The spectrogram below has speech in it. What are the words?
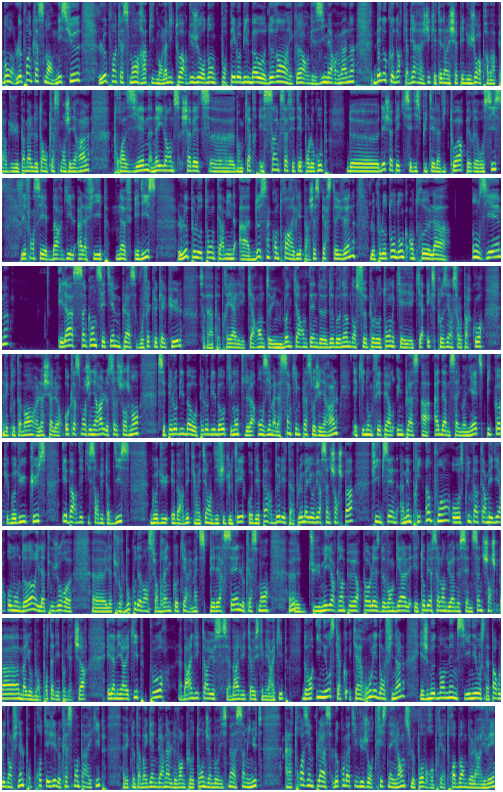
Bon, le point classement, messieurs, le point classement rapidement. La victoire du jour donc pour Pelo Bilbao devant Georg Zimmermann. Ben O'Connor qui a bien réagi, qui était dans l'échappée du jour après avoir perdu pas mal de temps au classement général. Troisième, Neylands, Chavez, euh, donc 4 et 5, ça c'était pour le groupe de d'échappés qui s'est disputé la victoire. Pedrero 6, les Français Barguil, Alaphilippe 9 et 10. Le peloton termine à 2,53 réglé par Jasper Stuyven. Le peloton donc entre la 11e et là, 57e place. Vous faites le calcul, ça fait à peu près allez, 40, une bonne quarantaine de, bonhommes dans ce peloton qui a, explosé hein, sur le parcours, avec notamment la chaleur. Au classement général, le seul changement, c'est Pelo Bilbao. Pelo Bilbao qui monte de la 11e à la 5e place au général, et qui donc fait perdre une place à Adam Simon Yates, Pitcock, Godu, Kus et Bardet qui sort du top 10. Godu et Bardet qui ont été en difficulté au départ de l'étape. Le maillot vert, ça ne change pas. Philipsen a même pris un point au sprint intermédiaire au Mont d'Or. Il a toujours toujours, euh, euh, il a toujours beaucoup d'avance sur Brian Cocker et Mats Pedersen. Le classement euh, du meilleur grimpeur, Paulès devant Gall et Tobias Allan du Hannesen, ça ne change pas. Maillot blanc pour Tadej Pogacar. Et la meilleure équipe pour la Bahrain Victorious, c'est la Bahrain Victorious qui est meilleure équipe, devant Ineos qui a, qui a, roulé dans le final, et je me demande même si Ineos n'a pas roulé dans le final pour protéger le classement par équipe, avec notamment Egan Bernal devant le peloton, Jumbo Visma à 5 minutes. À la troisième place, le combatif du jour, Chris Neylands, le pauvre repris à 3 bornes de l'arrivée,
